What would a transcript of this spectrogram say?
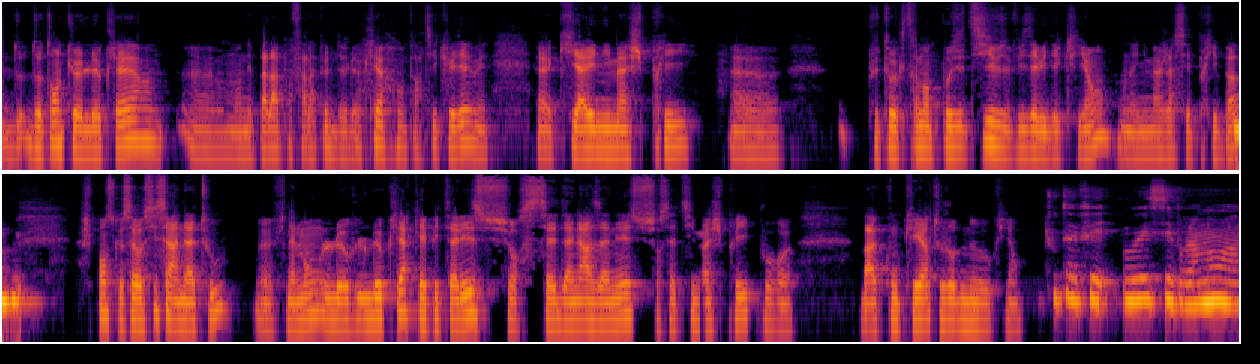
D'autant que Leclerc, euh, on n'est pas là pour faire la pub de Leclerc en particulier, mais qui a une image prix plutôt extrêmement positive vis-à-vis des clients. On a une image assez prix bas. Mhm. Je pense que ça aussi, c'est un atout. Euh, finalement, le, Leclerc capitalise sur ces dernières années, sur cette image prix pour euh, bah, conquérir toujours de nouveaux clients. Tout à fait. Oui, c'est vraiment, euh,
